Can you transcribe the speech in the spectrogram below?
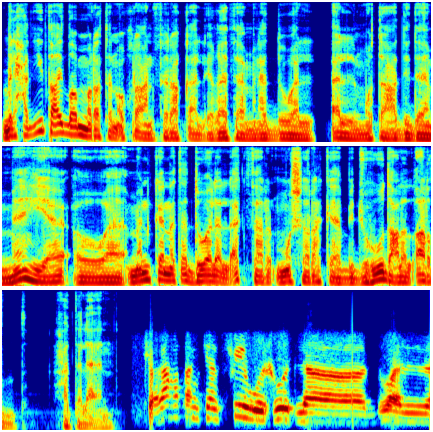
بالحديث أيضا مرة أخرى عن فرق الإغاثة من الدول المتعددة ما هي ومن كانت الدول الأكثر مشاركة بجهود على الأرض حتى الآن؟ صراحة كان في وجود لدول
